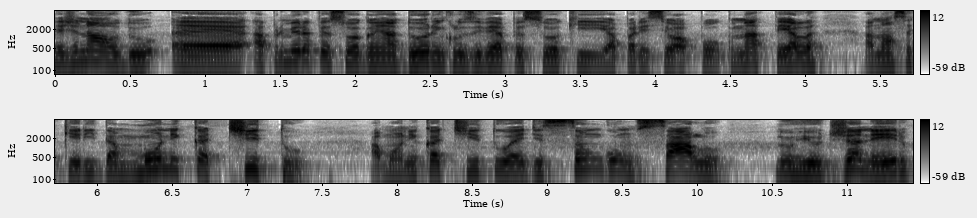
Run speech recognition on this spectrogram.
Reginaldo, é, a primeira pessoa ganhadora, inclusive é a pessoa que apareceu há pouco na tela, a nossa querida Mônica Tito. A Mônica Tito é de São Gonçalo, no Rio de Janeiro.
